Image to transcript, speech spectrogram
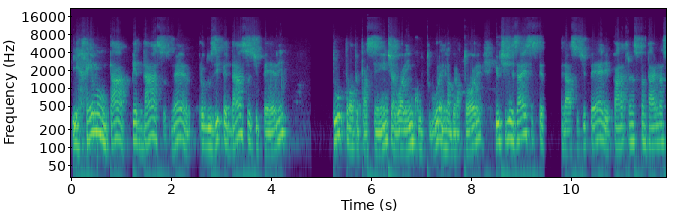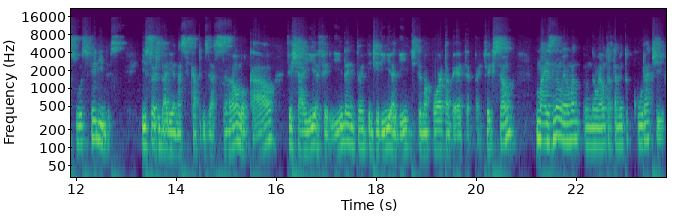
e remontar pedaços, né, produzir pedaços de pele do próprio paciente, agora em cultura, em laboratório, e utilizar esses pedaços de pele para transplantar nas suas feridas. Isso ajudaria na cicatrização local, fecharia a ferida, então impediria ali de ter uma porta aberta para infecção, mas não é, uma, não é um tratamento curativo.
